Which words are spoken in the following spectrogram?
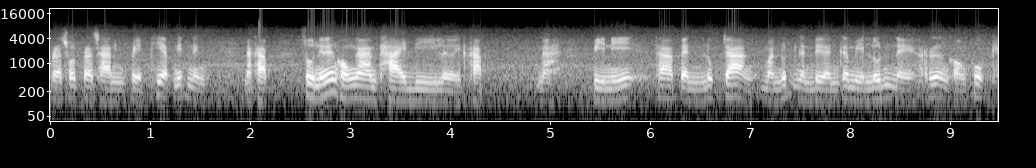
ประชดประชันเปรียบเทียบนิดนึงนะครับ ส่วนในเรื่องของงานทายดีเลยครับนะ ปีนี้ถ้าเป็นลูกจ้างมนุษย์เงินเดือน ก็มีลุ้นในเรื่องของพวกแค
